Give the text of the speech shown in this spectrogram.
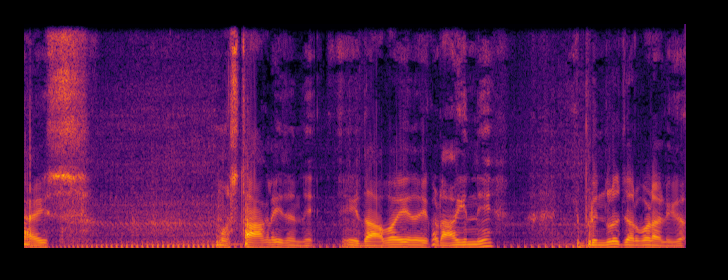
గాయస్ మస్తు ఆగలేదండి ఈ దాబా ఏదో ఇక్కడ ఆగింది. ఇప్పుడు ఇందులో జరపడాలి ఇక.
